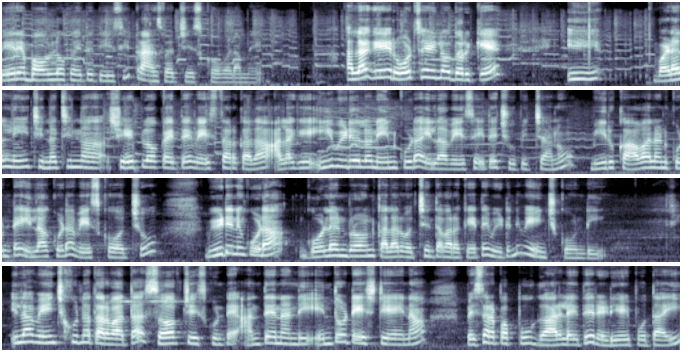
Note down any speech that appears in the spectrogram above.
వేరే బౌల్లోకి అయితే తీసి ట్రాన్స్ఫర్ చేసుకోవడమే. అలాగే రోడ్ సైడ్లో దొరికే ఈ వడల్ని చిన్న చిన్న షేప్లోకి అయితే వేస్తారు కదా అలాగే ఈ వీడియోలో నేను కూడా ఇలా వేసి అయితే చూపించాను. మీరు కావాలనుకుంటే ఇలా కూడా వేసుకోవచ్చు. వీటిని కూడా గోల్డెన్ బ్రౌన్ కలర్ వచ్చేంత వరకు అయితే వీటిని వేయించుకోండి. ఇలా వేయించుకున్న తర్వాత సర్వ్ చేసుకుంటే అంతేనండి ఎంతో టేస్టీ అయిన పెసరపప్పు గారెలు అయితే రెడీ అయిపోతాయి.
